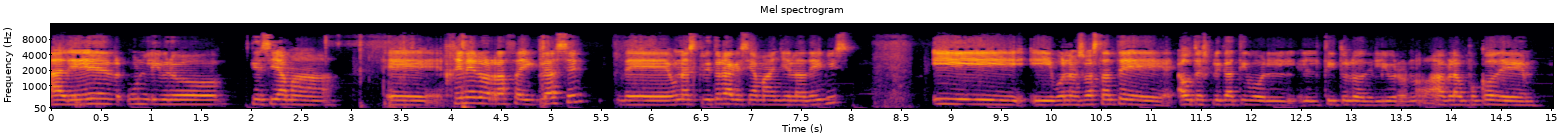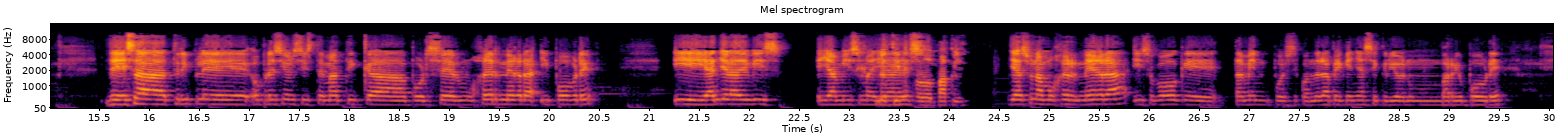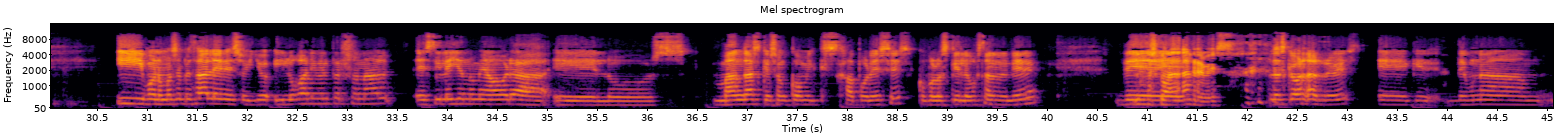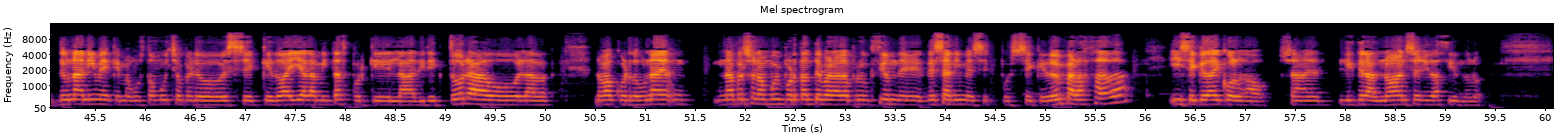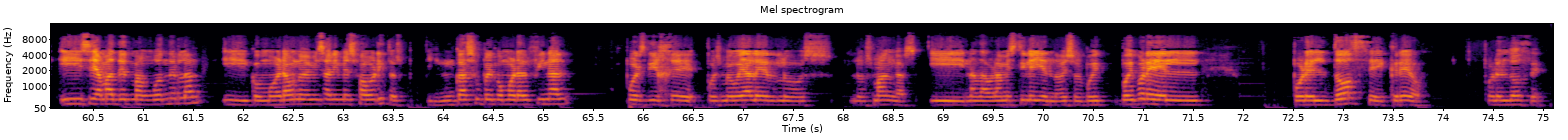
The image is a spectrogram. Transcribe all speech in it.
a leer un libro que se llama eh, Género, Raza y Clase, de una escritora que se llama Angela Davis. Y, bueno, es bastante autoexplicativo el, el título del libro, ¿no? Habla un poco de, de esa triple opresión sistemática por ser mujer, negra y pobre. Y Angela Davis, ella misma Lo ya tiene es, todo, papi. ya es una mujer negra y supongo que también, pues cuando era pequeña se crió en un barrio pobre. Y bueno, hemos empezado a leer eso. Y, yo, y luego a nivel personal, estoy leyéndome ahora eh, los mangas que son cómics japoneses, como los que le gustan a Nere. De, Los que van al revés. los que van al revés. eh, que de, una, de un anime que me gustó mucho, pero se quedó ahí a la mitad porque la directora o la. No me acuerdo, una, un una persona muy importante para la producción de, de ese anime pues se quedó embarazada y se quedó ahí colgado. O sea, literal, no han seguido haciéndolo. Y se llama Deadman Wonderland y como era uno de mis animes favoritos y nunca supe cómo era el final, pues dije, pues me voy a leer los, los mangas. Y nada, ahora me estoy leyendo eso. Voy, voy por el por el 12, creo. Por el 12.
